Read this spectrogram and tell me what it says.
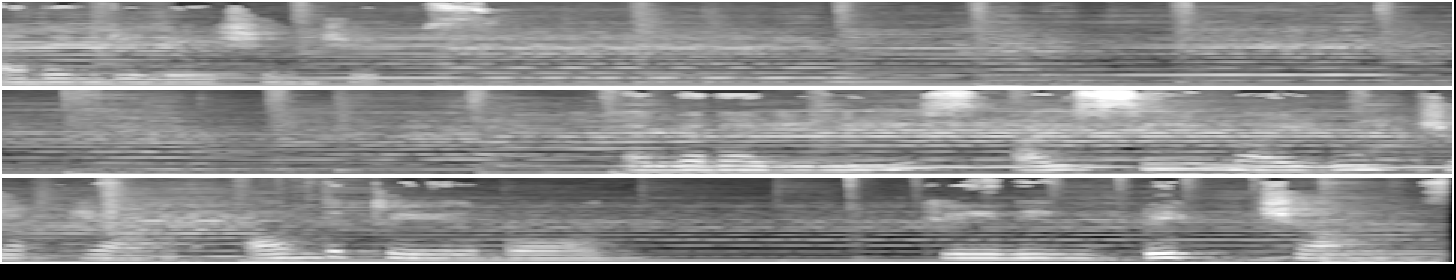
and in relationships. And when I release, I see my root chakra on the tailbone, cleaning big chunks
